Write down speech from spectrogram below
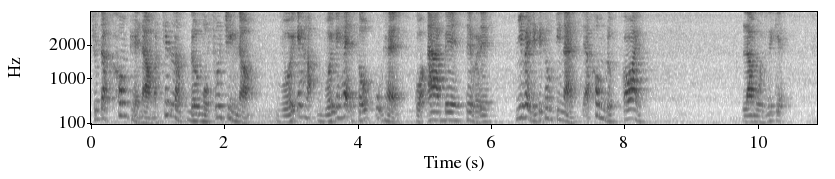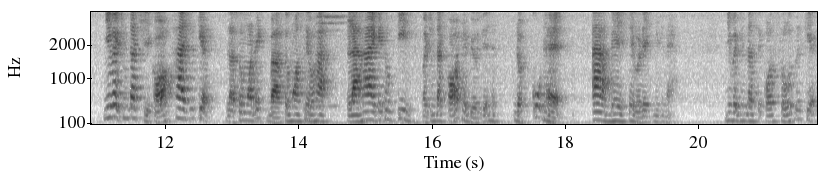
chúng ta không thể nào mà thiết lập được một phương trình nào với cái với cái hệ số cụ thể của a b c và d. Như vậy thì cái thông tin này sẽ không được coi là một dữ kiện. Như vậy chúng ta chỉ có hai dữ kiện là số mol x và số mol co2 là hai cái thông tin mà chúng ta có thể biểu diễn được, được cụ thể a b c và d như thế nào? Như vậy chúng ta sẽ có số dữ kiện.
